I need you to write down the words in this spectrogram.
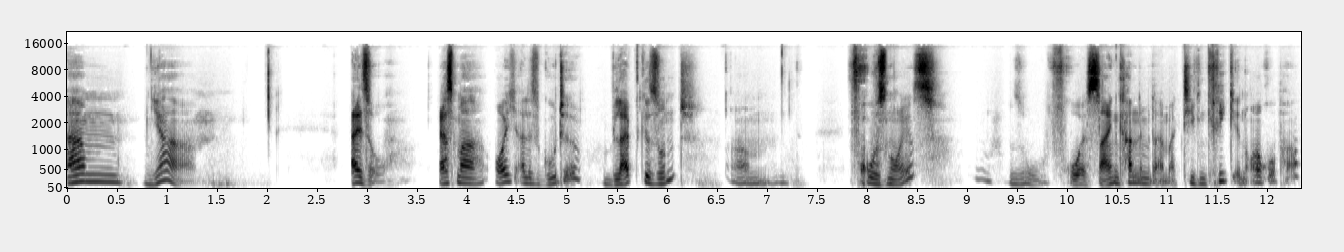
Ähm, ja, also erstmal euch alles Gute, bleibt gesund, ähm, frohes Neues, so froh es sein kann mit einem aktiven Krieg in Europa.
